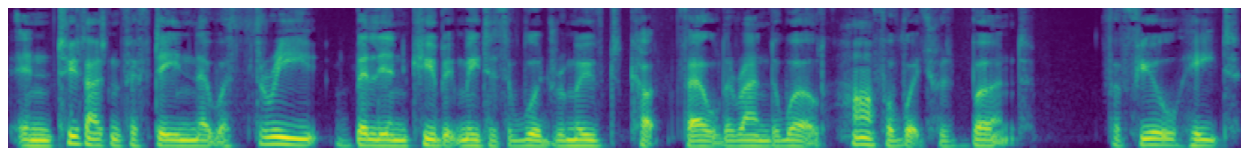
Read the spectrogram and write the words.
in 2015, there were 3 billion cubic meters of wood removed, cut, felled around the world, half of which was burnt for fuel, heat.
